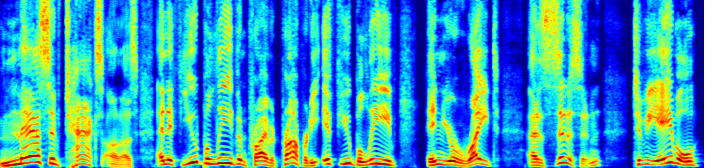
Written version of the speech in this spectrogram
massive tax on us. And if you believe in private property, if you believe in your right as a citizen to be able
